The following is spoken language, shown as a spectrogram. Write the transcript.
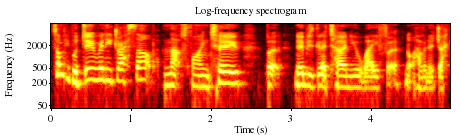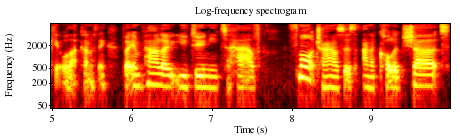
Some people do really dress up and that's fine too, but nobody's going to turn you away for not having a jacket or that kind of thing. But in Palo, you do need to have smart trousers and a collared shirt.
